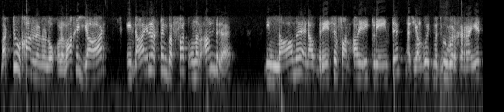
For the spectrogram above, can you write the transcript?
Maar toe gaan hulle nou nog, hulle wag 'n jaar en daai inligting bevat onder andere die name en adresse van al hierdie kliënte. As jy al ooit met Uber gery het,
